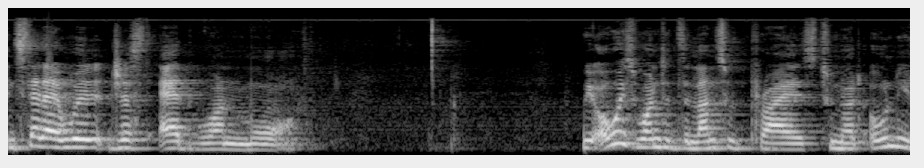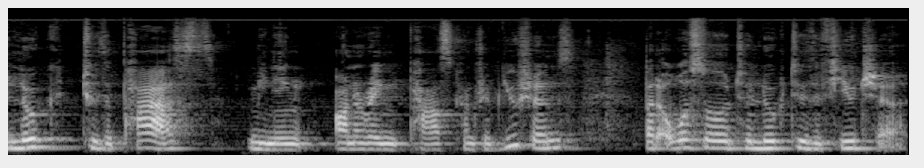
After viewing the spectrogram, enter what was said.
Instead, I will just add one more. We always wanted the Landshut Prize to not only look to the past, meaning honoring past contributions, but also to look to the future,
